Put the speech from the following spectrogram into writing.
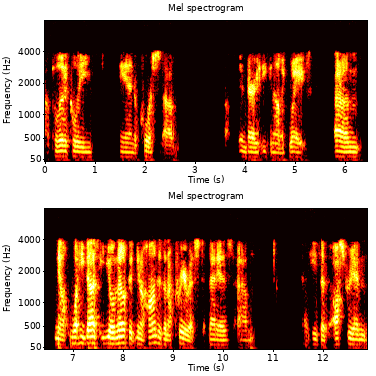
uh, politically, and of course um, in various economic ways. Um, now, what he does, you'll note that you know Hans is an a priorist. That is, um, he's an Austrian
